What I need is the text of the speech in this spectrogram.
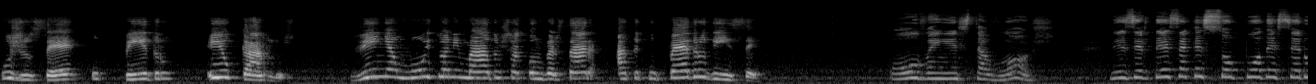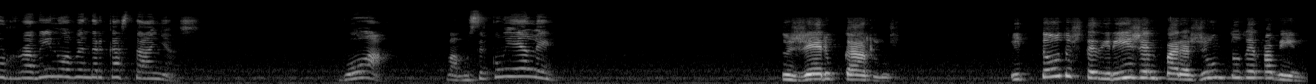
o José, o Pedro e o Carlos. Vinham muito animados a conversar até que o Pedro disse: Ouvem esta voz? De certeza que só pode ser o Rabino a vender castanhas. Boa! Vamos ter com ele. Sugere o Carlos. E todos te dirigem para junto de Rabino,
